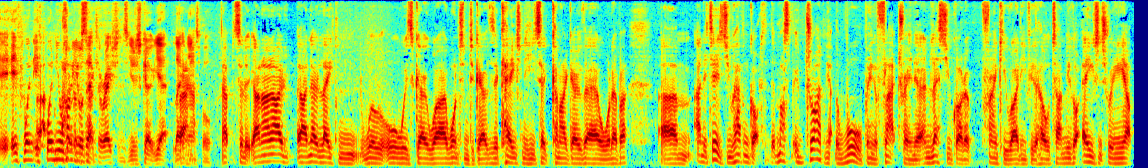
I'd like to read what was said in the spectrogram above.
If when, if when you're doing your uh, declarations, you just go, yeah, Leighton Bang. Aspel. Absolutely, and I know, I know Leighton will always go where I want him to go. There's occasionally he said, "Can I go there?" or whatever. Um, and it is you haven't got. It must be drive me up the wall being a flat trainer unless you've got a Frankie riding for you the whole time. You've got agents ringing up,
